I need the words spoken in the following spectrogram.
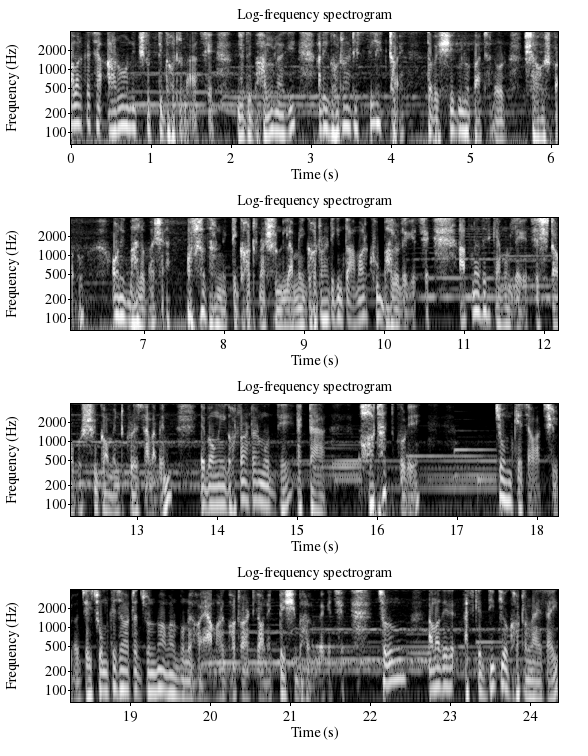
আমার কাছে আরও অনেক সত্যি ঘটনা আছে। যদি ভালো লাগে আর এই ঘটনাটি সিলেক্ট হয়, তবে সেগুলো পাঠানোর সাহস পাবো। অনেক ভালোবাসা। অসাধারণ একটি ঘটনা শুনলাম। এই ঘটনাটি কিন্তু আমার খুব ভালো লেগেছে। আপনাদের কেমন লেগেছে সেটা অবশ্যই কমেন্ট করে জানাবেন। এবং এই ঘটনাটার মধ্যে একটা হঠাৎ করে চমকে যাওয়া ছিল। যে চমকে যাওয়াটার জন্য আমার মনে হয় আমার ঘটনাটি অনেক বেশি ভালো লেগেছে। চলুন আমাদের আজকে দ্বিতীয় ঘটনায় যাই।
